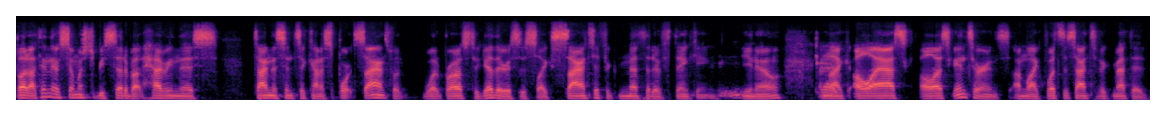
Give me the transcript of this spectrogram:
but I think there's so much to be said about having this tying this into kind of sports science. What what brought us together is this like scientific method of thinking, Mhm. you know. And Yeah. like I'll ask I'll ask interns, I'm like, what's the scientific method?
